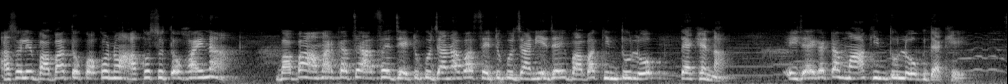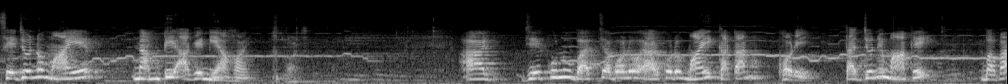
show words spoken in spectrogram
আসলে বাবা তো কখনো আকর্ষিত হয় না। বাবা আমার কাছে আসে যেটুকু জানাবা সেটুকু জানিয়ে যায় বাবা কিন্তু লোক দেখে না। এই জায়গাটা মা কিন্তু লোক দেখে। সেজন্য মায়ের নামটি আগে নেওয়া হয়। আচ্ছা। আর যে কোনো বাচ্চা বলো আর কোনো মাই কাটান করে তার জন্যে মাকেই বাবা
